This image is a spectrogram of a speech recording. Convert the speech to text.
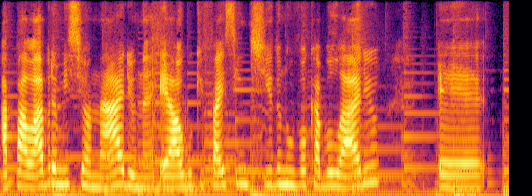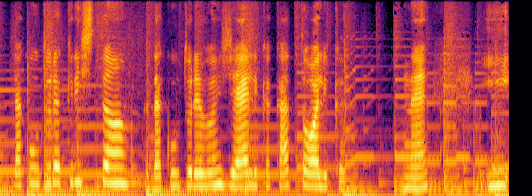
a palavra missionário, né, é algo que faz sentido no vocabulário é, da cultura cristã, da cultura evangélica, católica, né? E,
